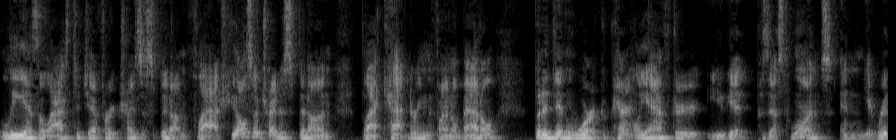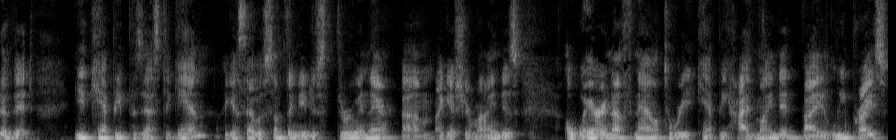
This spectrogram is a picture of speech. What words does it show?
Lee, as a last ditch effort, tries to spit on Flash. He also tried to spit on Black Cat during the final battle, but it didn't work. Apparently, after you get possessed once and get rid of it, you can't be possessed again. I guess that was something they just threw in there. Um, I guess your mind is aware enough now to where you can't be hive minded by Lee Price.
